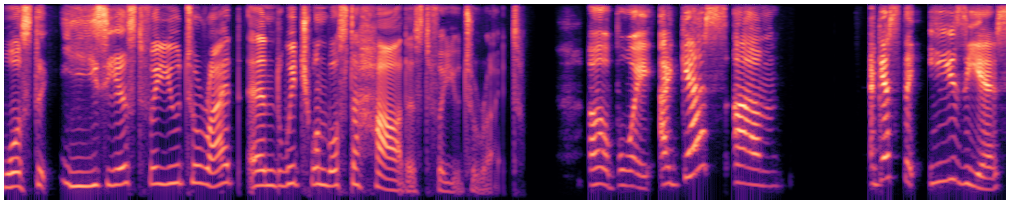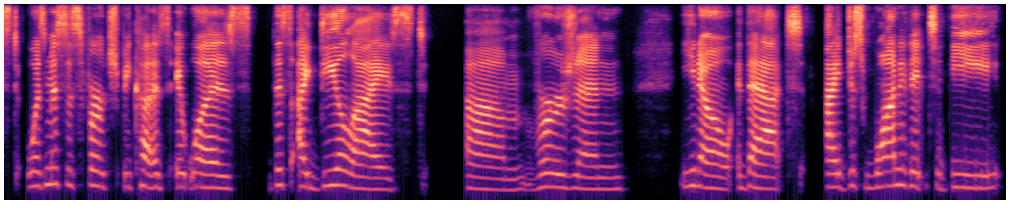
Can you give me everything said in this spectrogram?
was the easiest for you to write, and which one was the hardest for you to write? Oh boy, I guess um I guess the easiest was Mrs. Furch because it was this idealized um version, you know, that I just wanted it to be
